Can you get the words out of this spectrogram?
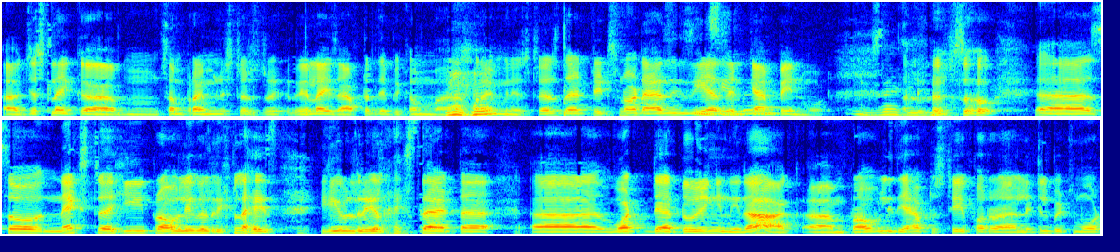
uh, just like um, some prime ministers re- realize after they become uh, prime ministers, that it's not as easy, as in campaign mode. Exactly. so uh, so next uh, he probably will realize he will realize that uh, uh, what they are doing in Iraq um, probably they have to stay for a little bit more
